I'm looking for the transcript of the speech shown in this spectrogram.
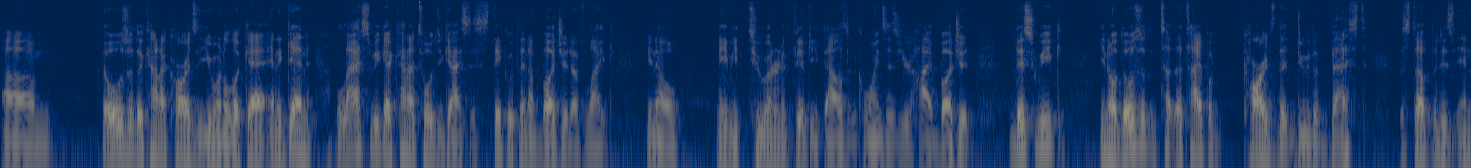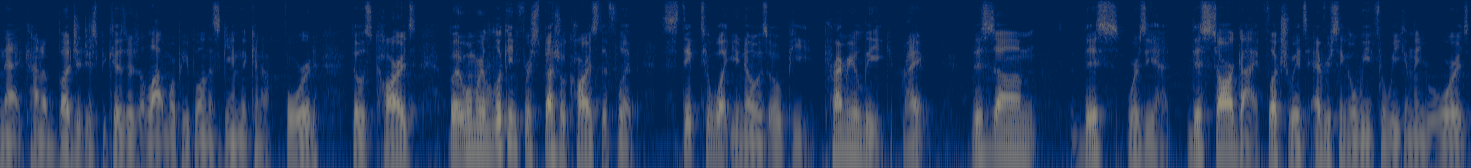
um, those are the kind of cards that you want to look at. And again, last week I kind of told you guys to stick within a budget of like, you know, maybe 250,000 coins as your high budget. This week, you know, those are the, the, type of cards that do the best, the stuff that is in that kind of budget, just because there's a lot more people in this game that can afford those cards. But when we're looking for special cards to flip, stick to what you know is OP. Premier League, right? This, um, this, where's he at? This Sarr guy fluctuates every single week for weekend league rewards.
